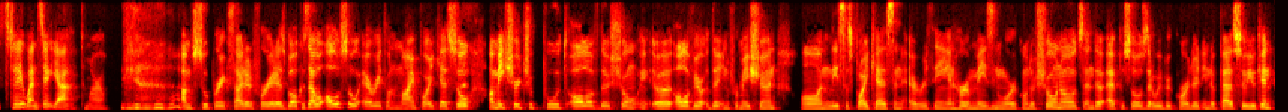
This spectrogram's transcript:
Is today Wednesday? Yeah, tomorrow. I'm super excited for it as well because I will also air it on my podcast. So I'll make sure to put all of the show, uh, all of your the information on Lisa's podcast and everything, and her amazing work on the show notes and the episodes that we've recorded in the past. So you can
